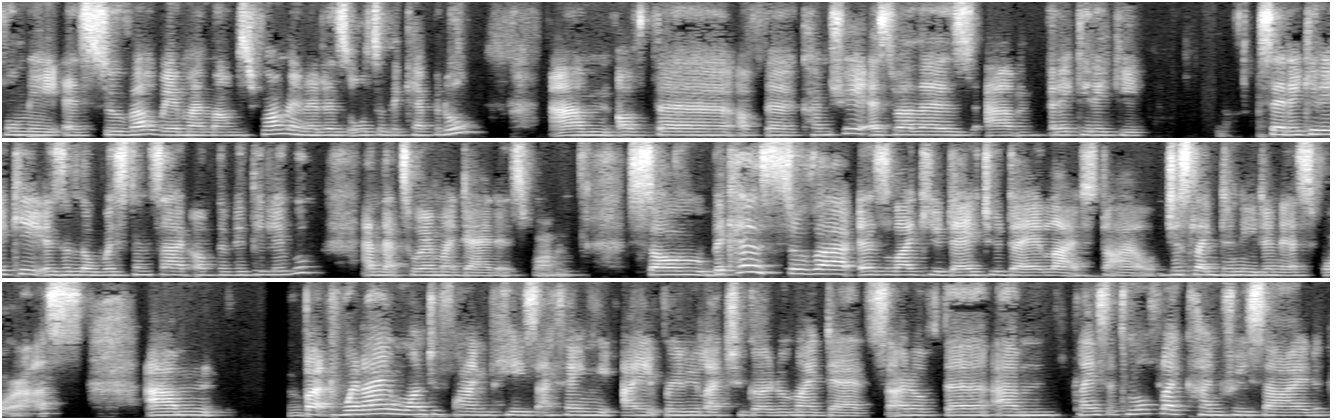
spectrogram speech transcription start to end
for me is Suva, where my mom's from, and it is also the capital um, of the of the country, as well as um, Rakiraki. So Rakiraki is in the western side of the Viti Levu, and that's where my dad is from. So because Suva is like your day-to-day lifestyle, just like Dunedin is for us. Um, but when I want to find peace, I think I really like to go to my dad's side of the um, place. It's more of like countryside.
